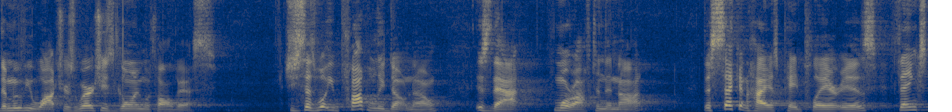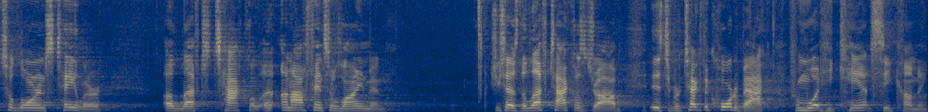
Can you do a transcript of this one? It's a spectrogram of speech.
the movie watchers, where she's going with all this. She says, What you probably don't know is that, more often than not, the second highest paid player is, thanks to Lawrence Taylor, a left tackle, an offensive lineman. She says the left tackle's job is to protect the quarterback from what he can't see coming.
